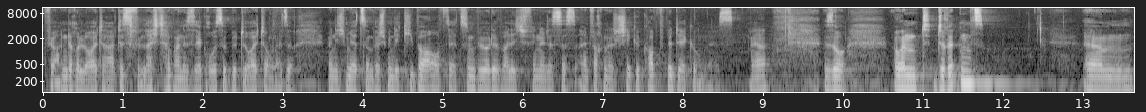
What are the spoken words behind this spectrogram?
für andere Leute hat es vielleicht aber eine sehr große Bedeutung. Also wenn ich mir zum Beispiel eine Kippa aufsetzen würde, weil ich finde, dass das einfach eine schicke Kopfbedeckung ist. Ja, so. Und drittens, ähm,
